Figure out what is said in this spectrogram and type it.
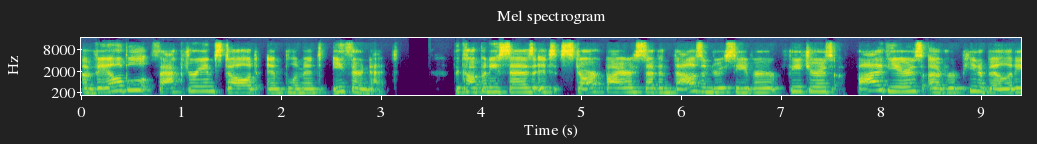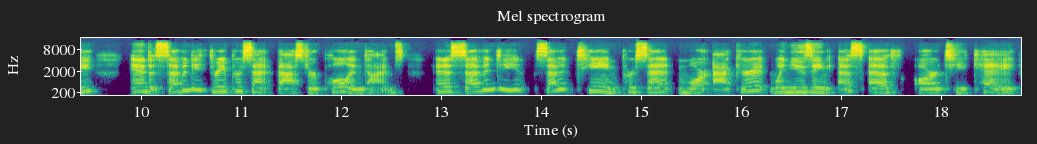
available factory installed implement Ethernet. The company says its Starfire 7000 receiver features five years of repeatability and 73% faster pull in times, and is 17, 17% more accurate when using SFRTK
